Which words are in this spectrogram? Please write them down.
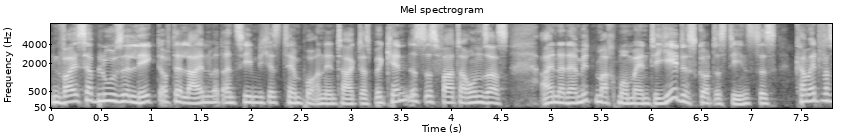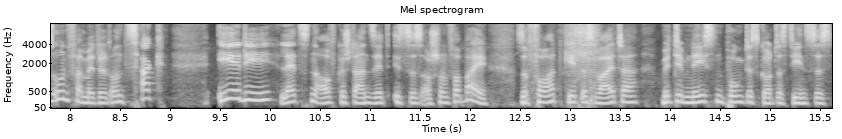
in weißer Bluse legt auf der Leinwand ein ziemliches Tempo an den Tag. Das Bekenntnis des Vaterunsers, einer der Mitmachmomente jedes Gottesdienstes, kam etwas unvermittelt und zack, ehe die letzten aufgestanden sind, ist es auch schon vorbei. Sofort geht es weiter mit dem nächsten Punkt des Gottesdienstes.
